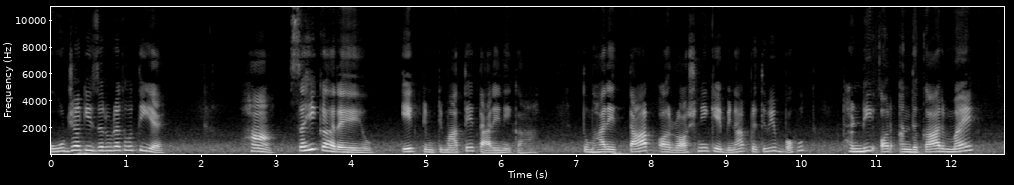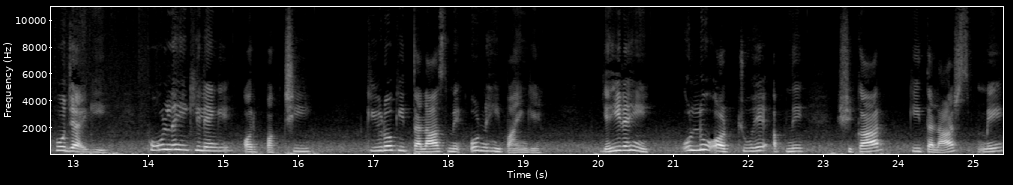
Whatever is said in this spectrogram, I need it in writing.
ऊर्जा की ज़रूरत होती है। हाँ सही कह रहे हो, एक टिमटिमाते तारे ने कहा। तुम्हारे ताप और रोशनी के बिना पृथ्वी बहुत ठंडी और अंधकारमय हो जाएगी। फूल नहीं खिलेंगे और पक्षी कीड़ों की तलाश में उड़ नहीं पाएँगे। यही नहीं, उल्लू और चूहे अपने शिकार की तलाश में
